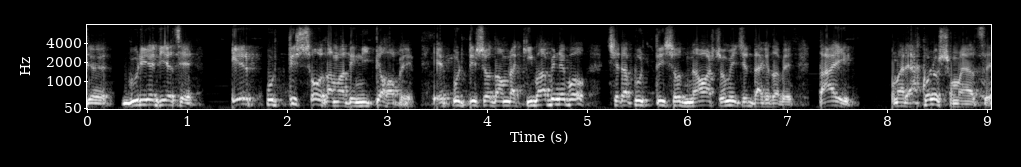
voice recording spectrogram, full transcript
যে গুড়িয়ে দিয়েছে এর প্রতিশোধ আমাদের নিতে হবে। এর প্রতিশোধ আমরা কীভাবে নেব, সেটা প্রতিশোধ নেওয়ার সময় দেখা যাবে। তাই ওনার এখনও সময় আছে।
